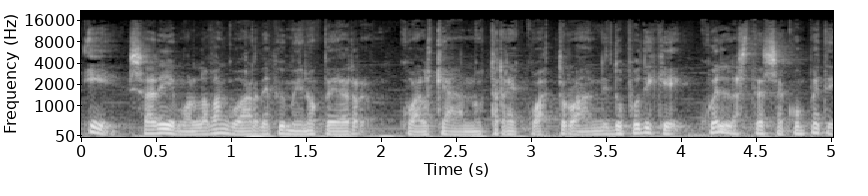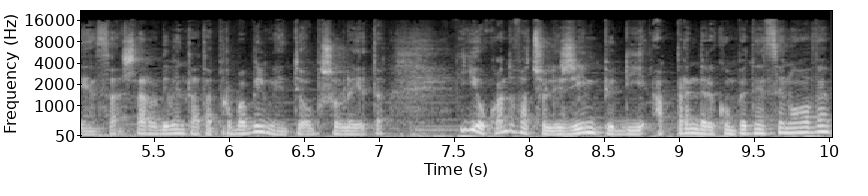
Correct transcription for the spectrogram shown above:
e saremo all'avanguardia più o meno per qualche anno, 3-4 anni, dopodiché quella stessa competenza sarà diventata probabilmente obsoleta. Io quando faccio l'esempio di apprendere competenze nuove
